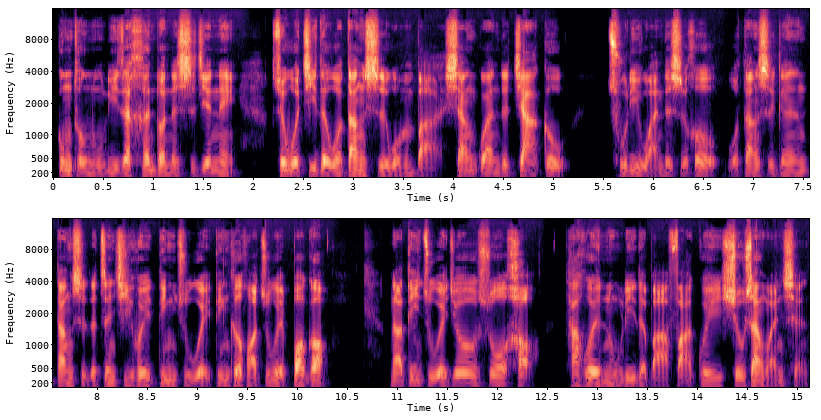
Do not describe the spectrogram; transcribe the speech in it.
共同努力，在很短的时间内，所以我记得我当时我们把相关的架构处理完的时候，我当时跟当时的证期会丁主委丁克华主委报告，那丁主委就说好，他会努力的把法规修缮完成。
